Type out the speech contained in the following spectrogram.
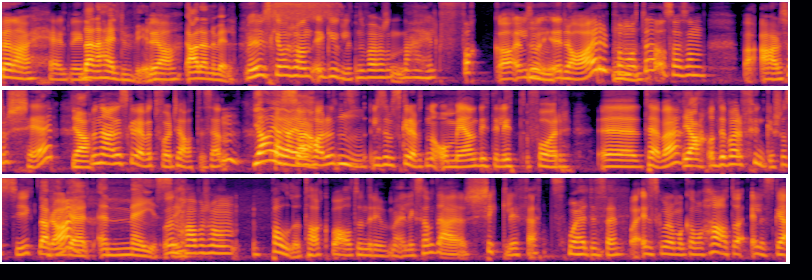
Den er helt vill. Den er helt vill. Ja. Ja, den er vill. Men jeg husker jeg var sånn, jeg googlet den, for jeg var sånn, den er helt fucka, eller sånn Mm. rar, på en måte. Og så er jeg sånn, hva er det som skjer? Ja. Men hun er jo skrevet for teaterscenen. Ja, ja, Og så har hun liksom skrevet den om igjen bitte litt for uh, TV. Ja. Og det bare funker så sykt Det bra. Og hun har bare sånn balletak på alt hun driver med, liksom. Det er skikkelig fett. Hun er helt insane. Og jeg elsker hvordan man kan hate og elske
